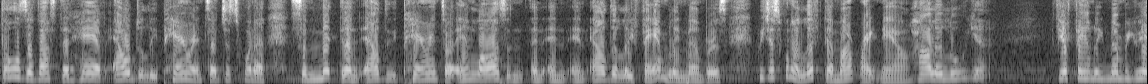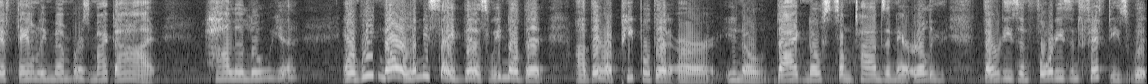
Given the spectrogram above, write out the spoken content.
those of us that have elderly parents, I just want to submit them, elderly parents or in laws and, and, and, and elderly family members, we just want to lift them up right now. Hallelujah. If you're a family member, you have family members, my God. Hallelujah. And we know, let me say this, we know that uh, there are people that are, you know, diagnosed sometimes in their early 30s and 40s and 50s with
